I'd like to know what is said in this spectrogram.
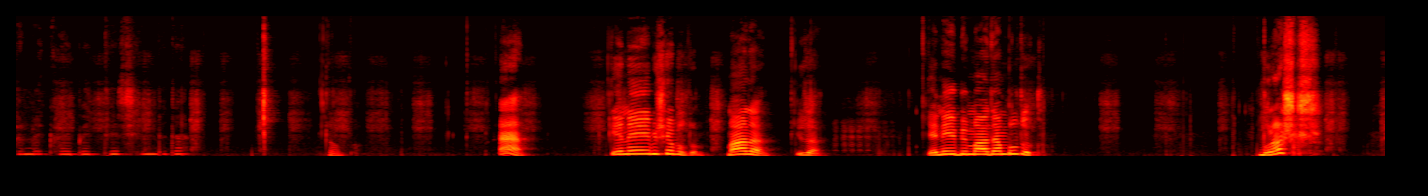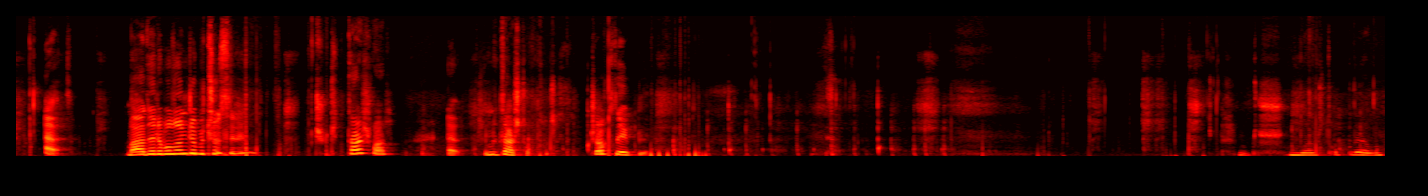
Şunu kaybetti şimdi de. He. Gene iyi bir şey buldum. Maden. Güzel. Gene iyi bir maden bulduk. Buna şükür. Evet. Madeni bulunca bütün senin çünkü taş var. Evet. Şimdi taş toplayacağız. Çok zevkli. Şimdi şunları toplayalım.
